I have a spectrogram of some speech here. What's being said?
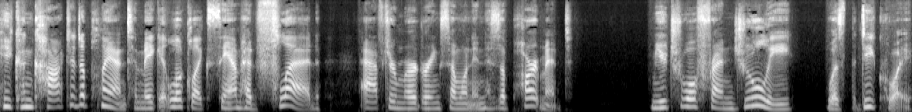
He concocted a plan to make it look like Sam had fled after murdering someone in his apartment. Mutual friend Julie was the decoy.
